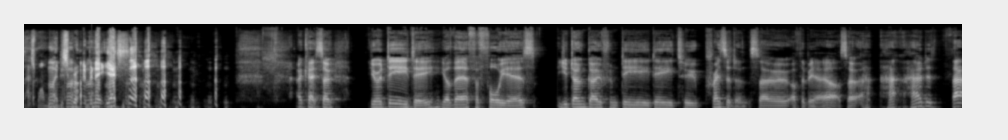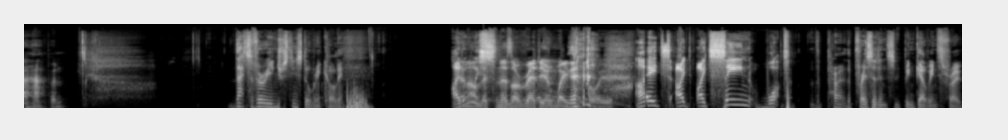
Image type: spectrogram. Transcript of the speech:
That's one way of describing it. Yes. okay, so you're a DED. You're there for four years. You don't go from DED to president so of the BAR. So h- how did that happen? That's a very interesting story, Colin. I'd and always... our listeners are ready and waiting for you. I'd, I'd I'd seen what the the presidents had been going through,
